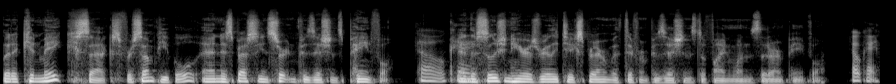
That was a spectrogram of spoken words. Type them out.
but it can make sex for some people, and especially in certain positions, painful. Oh, okay. And the solution here is really to experiment with different positions to find ones that aren't painful. okay.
